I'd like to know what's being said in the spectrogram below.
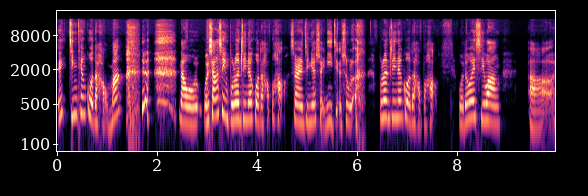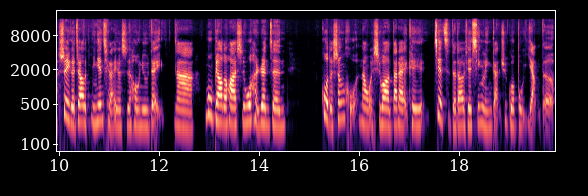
诶，今天过得好吗？那我我相信，不论今天过得好不好，虽然今天水逆结束了，不论今天过得好不好，我都会希望啊、睡个觉，明天起来又是 whole new day。那目标的话，是我很认真过的生活。那我希望大家也可以。借此得到一些新灵感，去过不一样的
